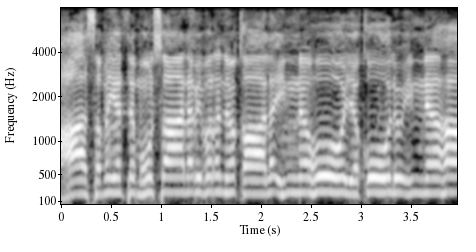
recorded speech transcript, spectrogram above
ആ സമയത്ത് മൂസാ നബി പറഞ്ഞു കാല ഇന്നഹോ യഖൂലു ഇന്നഹാ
